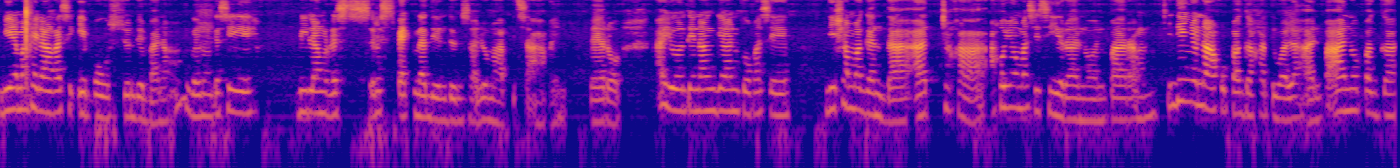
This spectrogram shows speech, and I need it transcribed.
hindi naman kailangan kasi i-post yun, di ba? "Hmm, ganun kasi bilang res- respect na din dun sa lumapit sa akin. Pero, ayun, tinanggihan ko kasi hindi siya maganda at tsaka ako yung masisira nun. Parang hindi nyo na ako pagkakatiwalaan. Paano pagka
